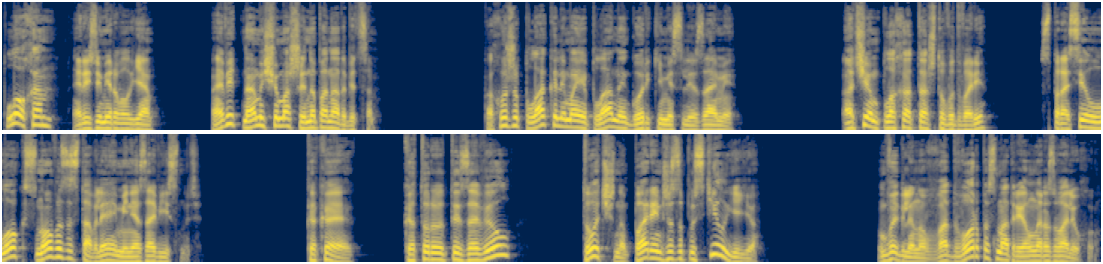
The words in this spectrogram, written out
«Плохо», — резюмировал я. «А ведь нам еще машина понадобится». Похоже, плакали мои планы горькими слезами. «А чем плоха та, что во дворе?» — спросил Лок, снова заставляя меня зависнуть. «Какая? Которую ты завел?» «Точно, парень же запустил ее». Выглянув во двор, посмотрел на развалюху.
